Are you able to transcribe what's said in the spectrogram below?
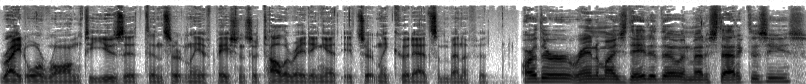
right or wrong to use it, and certainly if patients are tolerating it, it certainly could add some benefit. Are there randomized data, though, in metastatic disease?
